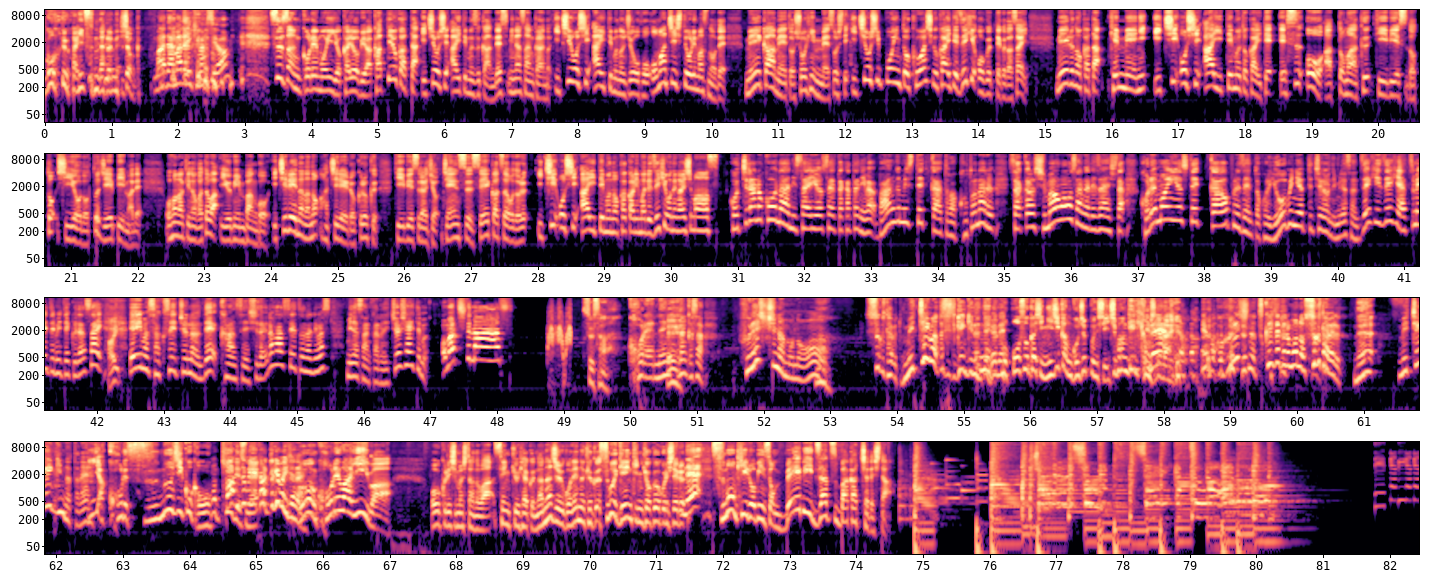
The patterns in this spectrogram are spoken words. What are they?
ゴールはいつになるんでしょうか？まだまだいきますよ。スーさんこれもいいよ。火曜日は買ってよかった。一押しアイテム図鑑です。皆さんからの一押しアイテムの情報お待ちしておりますのでメーカー名と商品名そして一押しポイントを詳しく書いてぜひ送ってください。メールの方懸命に一押しアイテムと書いて so.tbs.co.jp まで。おはがきの方は郵便番号 107-8066TBS ラジオジェーンスー生活は踊る一押しアイテムの係までぜひお願いします。こちらのコーナーに採用された方には番組ステッカーとは異なる作家の島尾真央さんがデザインしたこれもいいよステッカーをプレゼント。これ曜日によって違うので皆さんぜひぜひ集めてみてください。はいえー今作成中なので完成次第の発生となります。皆さんからの一押しアイテムお待ちしてますスーさんこれね、ええなんかさ、フレッシュなものをすぐ食べるとめっちゃ今私たち元気になってるよね。もう放送開始2時間50分にして一番元気かもしれない。ねやっぱこうフレッシュな作りたてのものをすぐ食べる。ね。めっちゃ元気になったね。いや、これスムージー効果大きいですね。番組で買っとけばいいじゃない。うん、これはいいわ。お送りしましたのは、1975年の曲、すごい元気に曲をお送りしている。ねスモーキー・ロビンソン、ベイビー・ザッツ・バカッチャでした。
